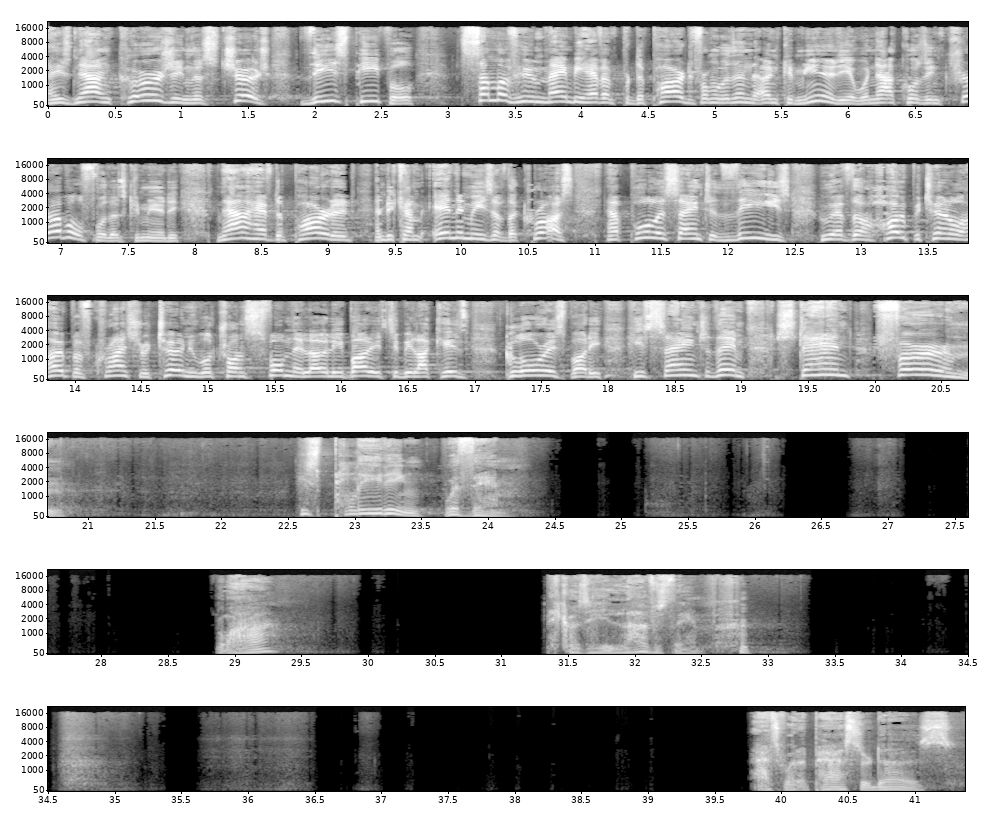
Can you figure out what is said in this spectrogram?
And he's now encouraging this church, these people, some of whom maybe haven't departed from within their own community and were now causing trouble for this community, now have departed and become enemies of the cross. Now, Paul is saying to these who have the hope, eternal hope of Christ's return, who will transform their lowly bodies to be like his glorious body, he's saying to them, stand firm. He's pleading with them. Why? Because he loves them. That's what a pastor does.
